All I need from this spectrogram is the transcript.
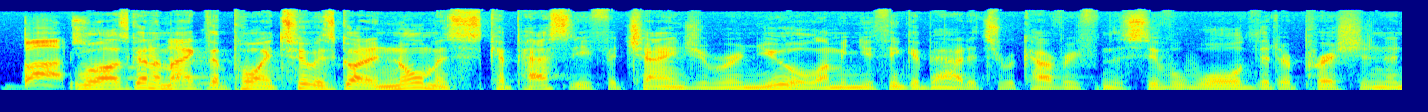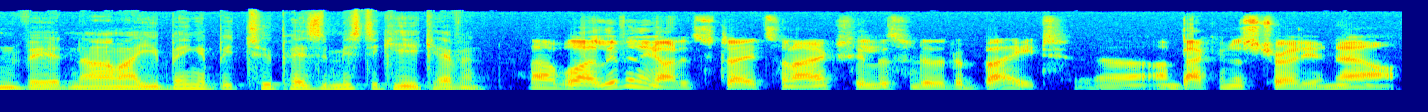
but well, I was going to make the point too. It's got enormous capacity for change and renewal. I mean, you think about its recovery from the Civil War, the Depression, and Vietnam. Are you being a bit too pessimistic here, Kevin? Uh, well, I live in the United States, and I actually listen to the debate. Uh, I'm back in Australia now,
